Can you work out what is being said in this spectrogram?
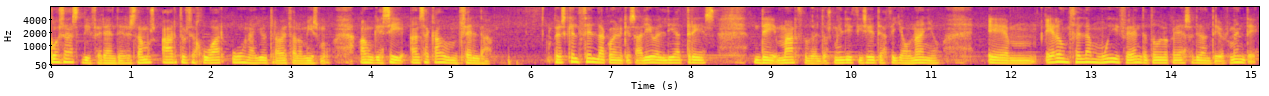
cosas diferentes. Estamos hartos de jugar una y otra vez a lo mismo. Aunque sí, han sacado un Zelda pero es que el Zelda con el que salió el día 3 de marzo del 2017, hace ya un año, em, era un Zelda muy diferente a todo lo que había salido anteriormente.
